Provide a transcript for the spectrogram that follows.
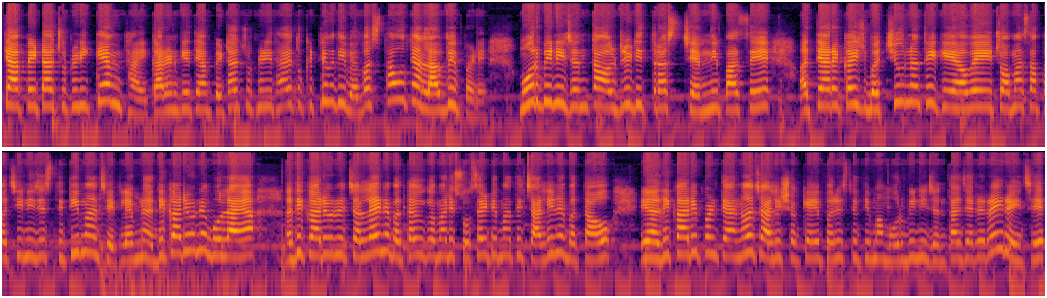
ત્યાં પેટા ચૂંટણી કેમ થાય? કારણ કે ત્યાં પેટા ચૂંટણી થાય તો કેટલી બધી વ્યવસ્થાઓ ત્યાં લાવવી પડે. મોરબીની જનતા ઓલરેડી ત્રસ્ત છે. એમની પાસે અત્યારે કંઈ જ બચ્યું નથી કે હવે ચોમાસા પછીની જે સ્થિતિમાં છે, એટલે એમણે અધિકારીઓને બોલાયા. અધિકારીઓને ચલાવીને બતાવ્યું કે અમારી સોસાયટીમાંથી ચાલીને બતાવો. એ અધિકારી પણ ત્યાં ન ચાલી શક્યા. એ પરિસ્થિતિમાં મોરબીની જનતા જ્યારે રહી રહી છે,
